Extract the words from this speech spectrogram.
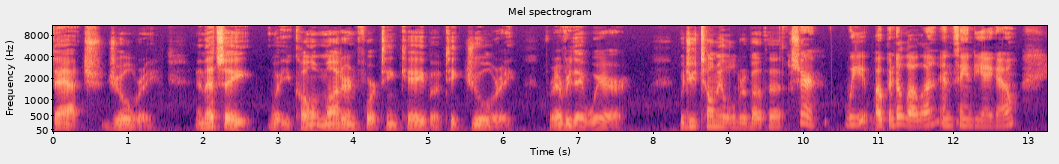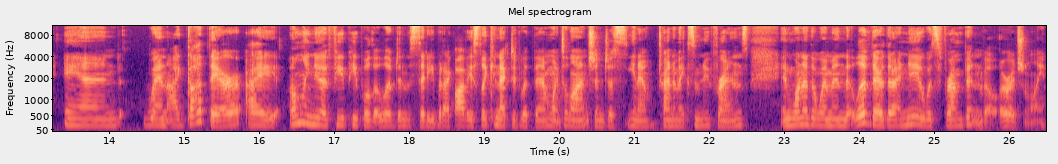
Thatch Jewelry. And that's a what you call a modern 14K boutique jewelry for everyday wear. Would you tell me a little bit about that? Sure. We opened a Lola in San Diego and when I got there, I only knew a few people that lived in the city, but I obviously connected with them, went to lunch, and just, you know, trying to make some new friends. And one of the women that lived there that I knew was from Bentonville originally.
